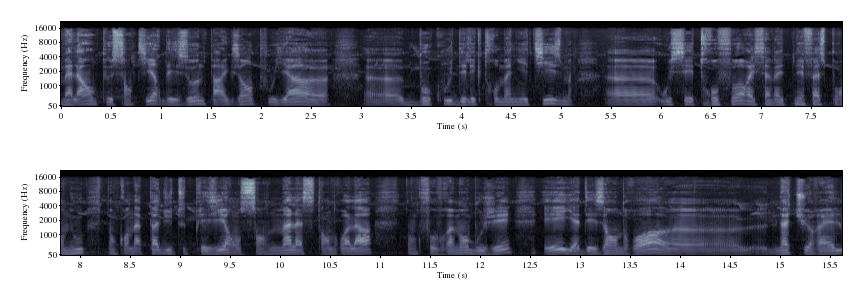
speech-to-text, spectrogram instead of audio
là, on peut sentir des zones, par exemple, où il y a euh, euh, beaucoup d'électromagnétisme, euh, où c'est trop fort et ça va être néfaste pour nous. Donc, on n'a pas du tout de plaisir, on se sent mal à cet endroit-là. Donc, il faut vraiment bouger. Et il y a des endroits naturels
